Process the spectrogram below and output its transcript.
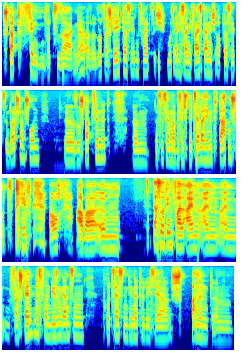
stattfinden, sozusagen. Ne? Also so verstehe ich das jedenfalls. Ich muss ehrlich sagen, ich weiß gar nicht, ob das jetzt in Deutschland schon äh, so stattfindet. Ähm, das ist ja mal ein bisschen spezieller hier mit Datenschutzthemen auch. Aber ähm, das ist auf jeden Fall ein, ein, ein Verständnis von diesen ganzen Prozessen, die natürlich sehr spannend ähm,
